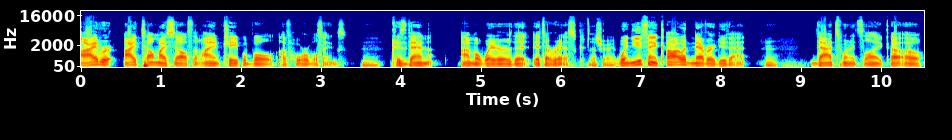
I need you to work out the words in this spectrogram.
"I re- I tell myself that I am capable of horrible things Hmm. because then I'm aware that it's a risk." that's right. when you think, "Oh, I would never do that," Hmm. that's when it's like, "Uh oh,"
